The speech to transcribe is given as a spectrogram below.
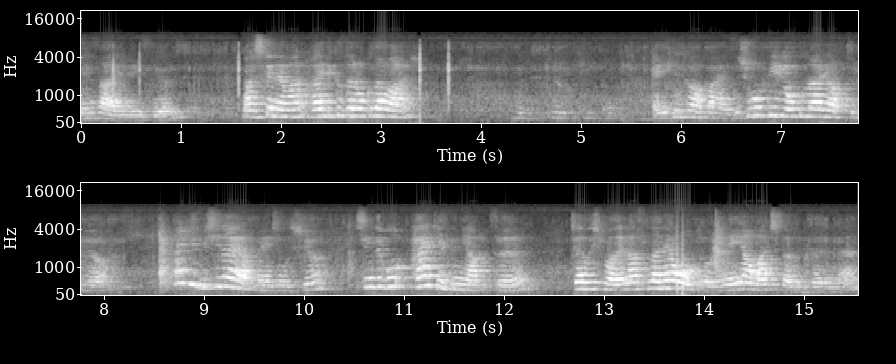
senin sayende izliyoruz. Başka ne var? Haydi Kızlar Okula var. Eğitim kampanyası. Show TV okullar yaptırıyor. Herkes bir şeyler yapmaya çalışıyor. Şimdi bu herkesin yaptığı çalışmaların aslında ne olduğunu, neyi amaçladıklarını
